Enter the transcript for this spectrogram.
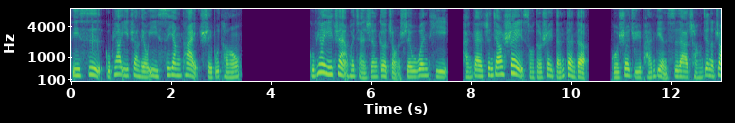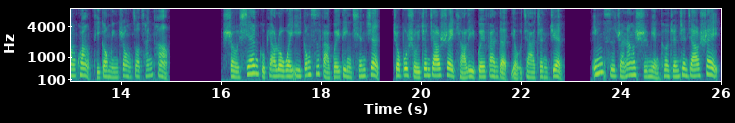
第四，股票移转留意四样态，税不同。股票移转会产生各种税务问题，涵盖证交税、所得税等等的。国税局盘点四大常见的状况，提供民众做参考。首先，股票若未依公司法规定签证，就不属于证交税条例规范的有价证券，因此转让时免课征证交税。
